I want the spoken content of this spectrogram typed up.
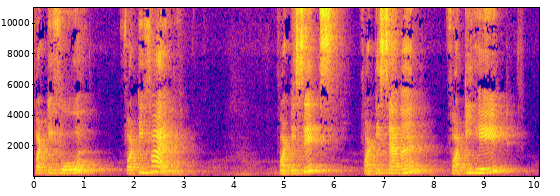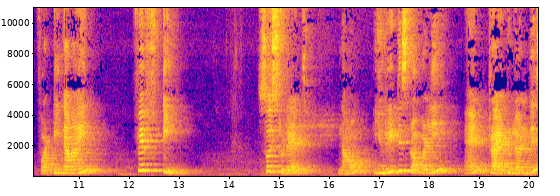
forty four, forty five. Forty six 47, 48, 49, 50. So students, now you read this properly and try to learn this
